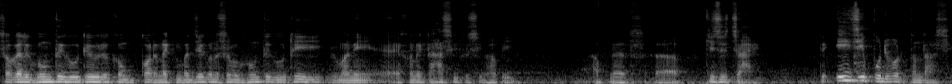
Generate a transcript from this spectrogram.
সকালে ঘুম থেকে উঠে ওইরকম করে না, কিংবা যে কোনো সময় ঘুম থেকে উঠেই মানে এখন একটা হাসি খুশি ভাবেই আপনার কিছু চায়। তো এই যে পরিবর্তনটা আসে,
